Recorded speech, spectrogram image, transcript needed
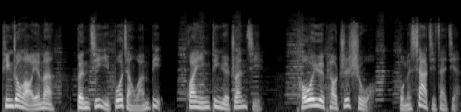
听众老爷们，本集已播讲完毕，欢迎订阅专辑，投喂月票支持我，我们下集再见。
